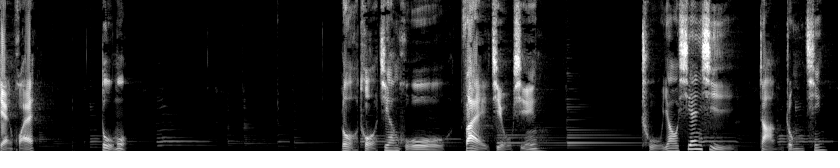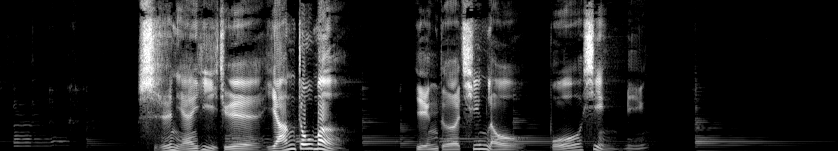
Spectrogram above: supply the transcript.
遣怀，杜牧。落拓江湖在酒行，楚腰纤细掌中轻。十年一觉扬州梦，赢得青楼薄幸名。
